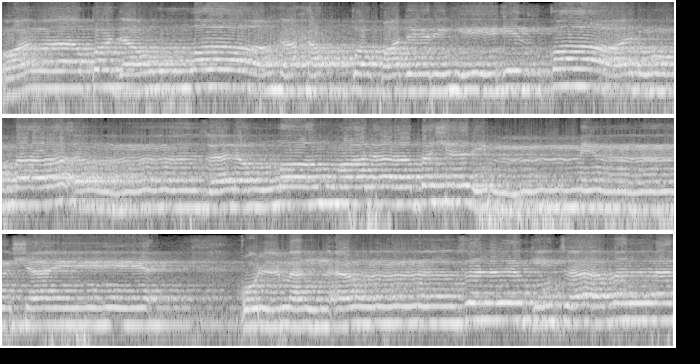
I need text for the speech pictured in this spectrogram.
وما قدر الله حق قدره إذ قالوا ما أنزل الله على بشر من شيء قل من أنزل الكتاب الذي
